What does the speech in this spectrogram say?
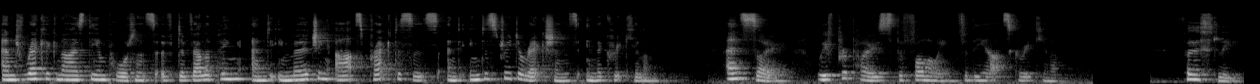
and recognise the importance of developing and emerging arts practices and industry directions in the curriculum. And so, we've proposed the following for the arts curriculum. Firstly,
